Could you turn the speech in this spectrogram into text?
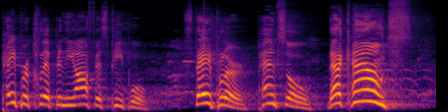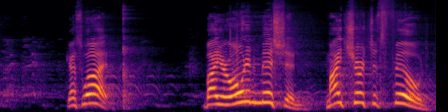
paper clip in the office, people? Stapler, pencil. That counts. Guess what? By your own admission, my church is filled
